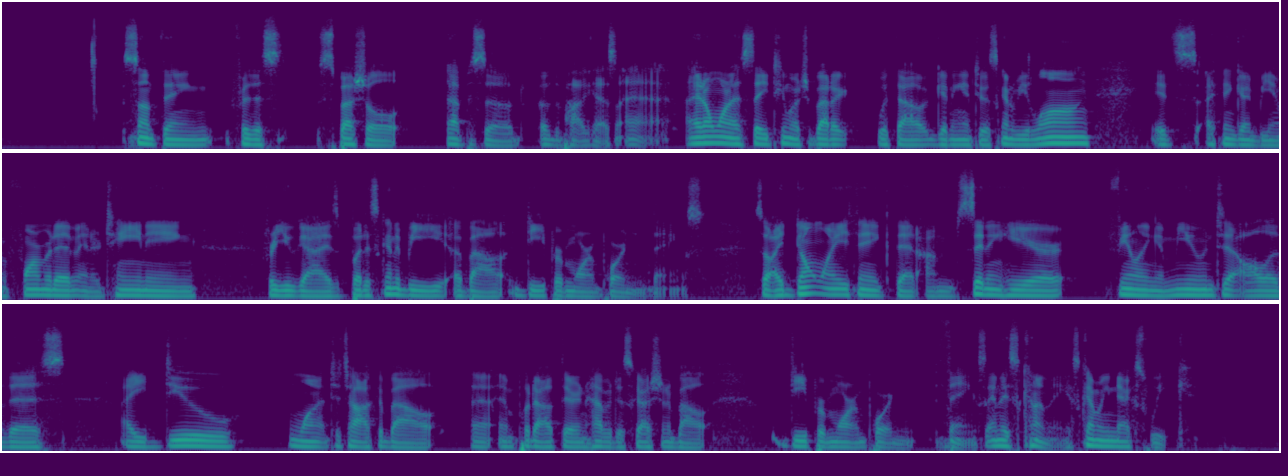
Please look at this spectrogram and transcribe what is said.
something for this special episode of the podcast. I, I don't want to say too much about it without getting into it. It's going to be long. It's I think going to be informative, entertaining for you guys, but it's going to be about deeper, more important things. So I don't want you to think that I'm sitting here feeling immune to all of this. I do want to talk about uh, and put out there and have a discussion about deeper, more important things. And it's coming. It's coming next week.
